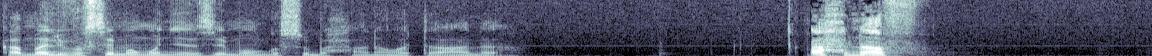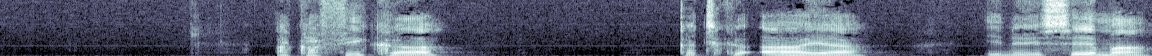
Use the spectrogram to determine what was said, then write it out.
kama alivyosema mwenyezi mungu subhanahu wataala ahnaf akafika katika aya inayosema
